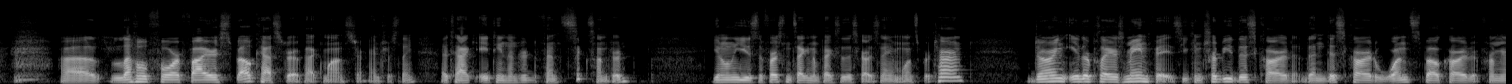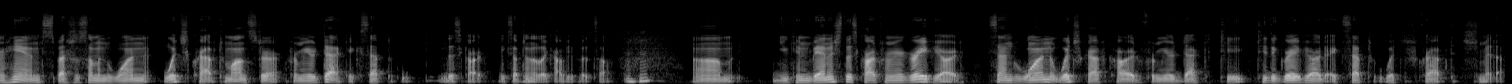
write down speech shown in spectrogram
uh, level 4 fire spellcaster effect monster. Interesting. Attack 1800, defense 600. You can only use the first and second effects of this card's name once per turn. During either player's main phase, you contribute this card, then discard one spell card from your hand, special summon one witchcraft monster from your deck, except this card, except another copy of itself. Um, you can banish this card from your graveyard. Send one witchcraft card from your deck to, to the graveyard, except witchcraft Schmietta.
